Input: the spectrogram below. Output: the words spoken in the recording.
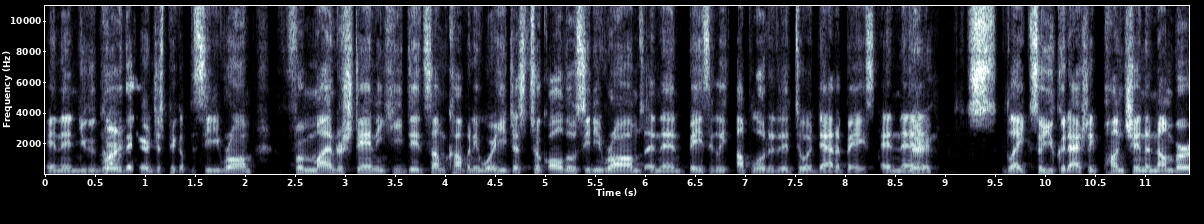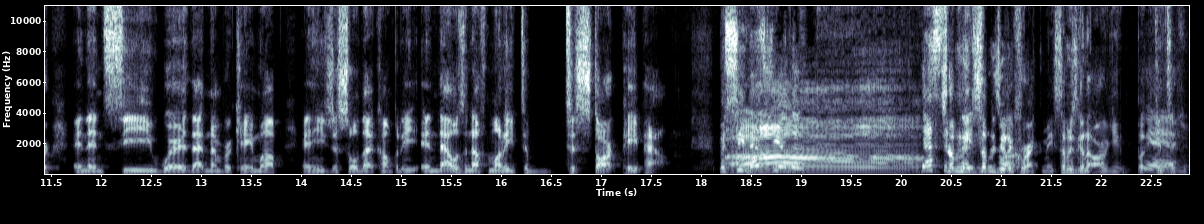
and then you could go Right. there and just pick up the CD-ROM. From my understanding, he did some company where he just took all those CD-ROMs and then basically uploaded it to a database, and then Yeah. S- like so you could actually punch in a number and then see where that number came up. And he just sold that company, and that was enough money to to start PayPal. But see, that's the other. Oh. That's the Somebody, somebody's gonna correct me. Somebody's gonna argue, but Yeah. continue.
